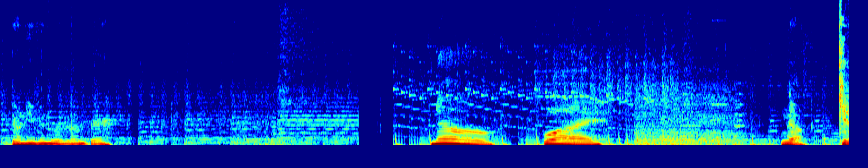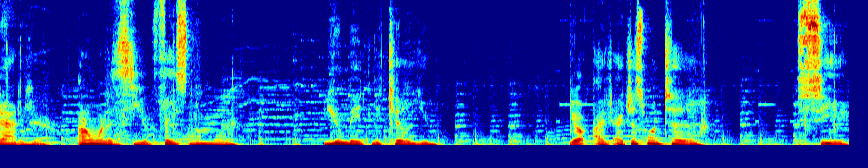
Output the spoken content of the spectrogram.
I don't even remember. No. Why? No. Get out of here. I don't want to see your face no more. You made me kill you. Yo, I, I just want to see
